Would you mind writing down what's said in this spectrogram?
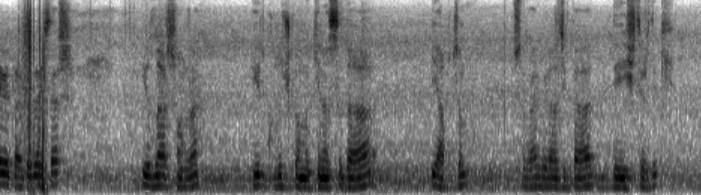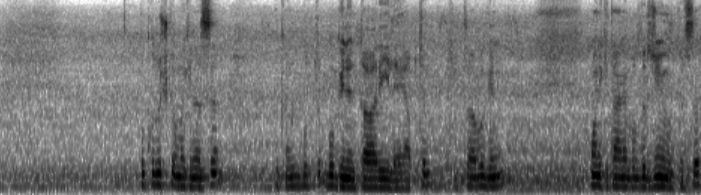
Evet arkadaşlar, yıllar sonra bir kuluçka makinesi daha yaptım. Bu sefer birazcık daha değiştirdik. Bu kuluçka makinesi bakın bu, bugünün tarihiyle yaptım. Hatta bugün 12 tane bıldırcın yumurtası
